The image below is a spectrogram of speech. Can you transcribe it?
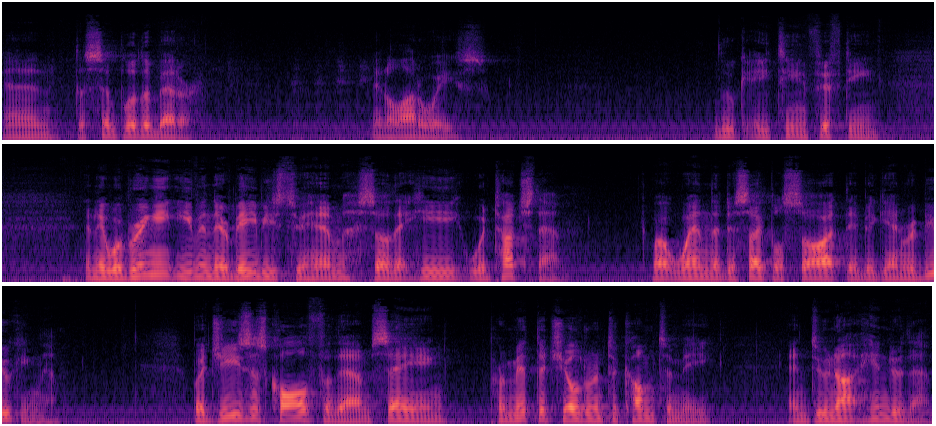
And the simpler the better in a lot of ways. Luke 18 15. And they were bringing even their babies to him so that he would touch them. But when the disciples saw it, they began rebuking them. But Jesus called for them, saying, Permit the children to come to me, and do not hinder them,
